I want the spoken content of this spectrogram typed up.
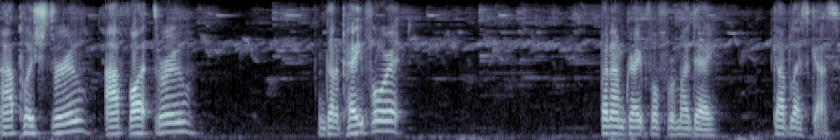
I pushed through. I fought through. I'm going to pay for it. But I'm grateful for my day. God bless, guys.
